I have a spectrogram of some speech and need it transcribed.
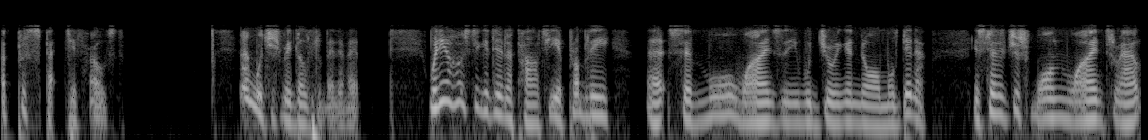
a prospective host. And we'll just read a little bit of it. When you're hosting a dinner party, you probably uh, serve more wines than you would during a normal dinner. Instead of just one wine throughout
